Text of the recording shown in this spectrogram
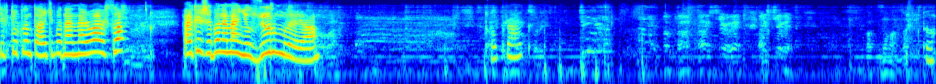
TikTok'tan takip edenler varsa arkadaşlar ben hemen yazıyorum buraya. Göstermek yok.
